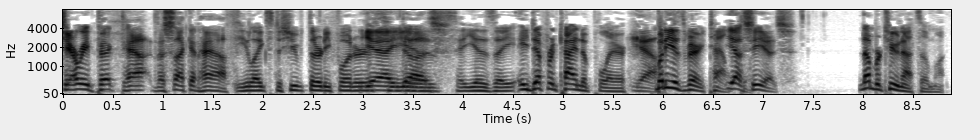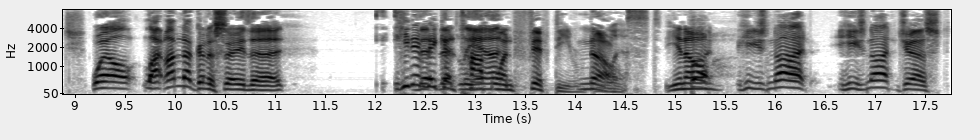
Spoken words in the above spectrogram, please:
cherry picked ha- the second half. he likes to shoot 30 footers. Yeah, he does. Is, he is a, a different kind of player. Yeah. But he is very talented. Yes, he is. Number two, not so much. Well, I'm not going to say that, He didn't That- make that a top Leon- 150 No. list. You know? he's not. He's not just,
